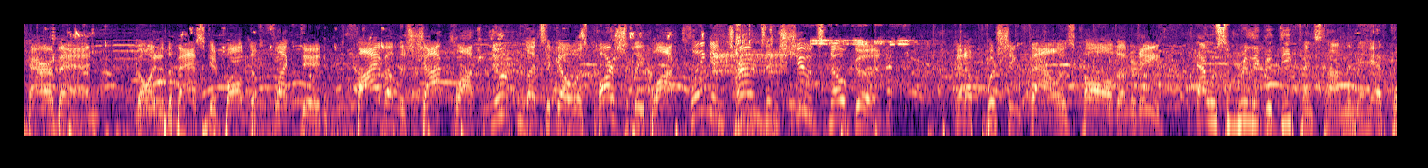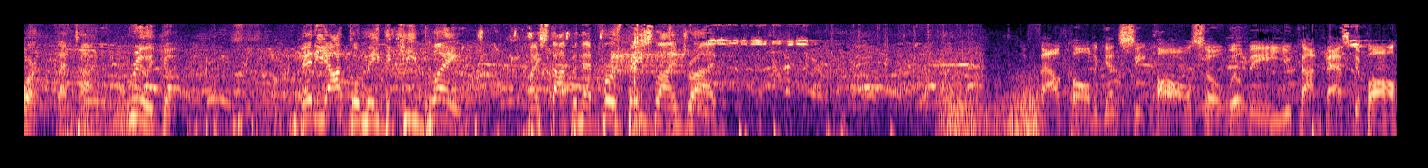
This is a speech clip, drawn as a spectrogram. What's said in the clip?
Karaban going to the basketball, deflected. Five on the shot clock. Newton lets it go, is partially blocked. Clingan turns and shoots, no good. And a pushing foul is called underneath. That was some really good defense, Tom, in the half court that time. Really good. Bediako made the key play by stopping that first baseline drive. The foul called against Seton Hall, so it will be UConn basketball.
